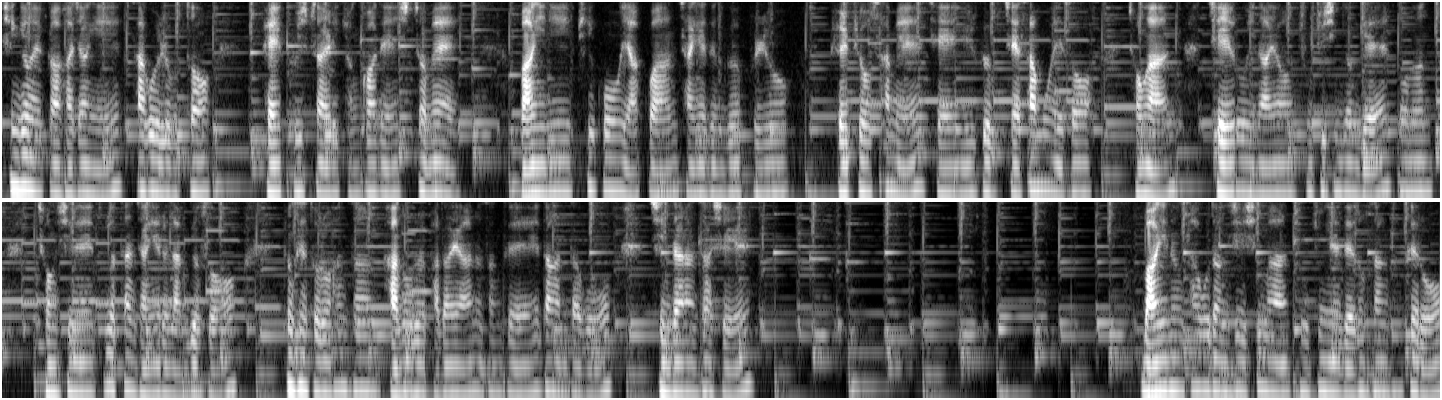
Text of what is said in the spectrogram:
신경외과 과장이 사고일로부터 194일이 경과된 시점에 망인이 피고 약관 장애 등급 분류 별표 3의 제1급 제3호에서 정한 재해로 인하여 중추신경계 또는 정신에 뚜렷한 장애를 남겨서 평생도록 항상 간호를 받아야 하는 상태에 해당한다고 진단한 사실. 망인은 사고 당시 심한 중증의 뇌손상 상태로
